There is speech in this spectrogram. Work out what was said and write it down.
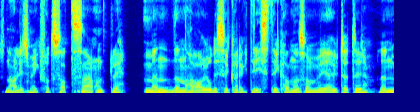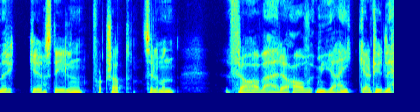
Så den har liksom ikke fått satt seg ordentlig. Men den har jo disse karakteristikaene som vi er ute etter. Den mørke stilen fortsatt, selv om en fraværet av mye eik er tydelig,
